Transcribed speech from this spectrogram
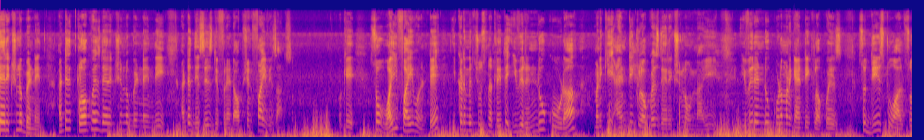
డైరెక్షన్లో బెండ్ అయింది. అంటే ఇది క్లాక్ వైజ్ డైరెక్షన్లో బెండ్ అయింది. అంటే this is different. Option five is answer. Okay? So why five అంటే ఇక్కడ మీరు చూసినట్లయితే ఇవి రెండు కూడా మనకి యాంటీ క్లాక్ వైజ్ డైరెక్షన్లో ఉన్నాయి. ఇవి రెండు కూడా మనకి anti clockwise so these two also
